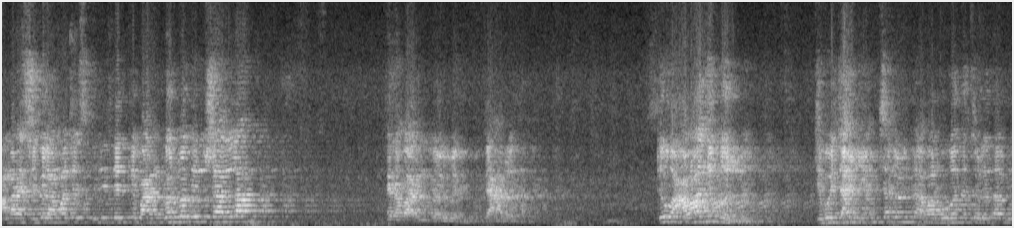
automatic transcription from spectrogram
আমরা সেগুলো আমাদের স্ত্রীদেরকে বারণ করব ইনশাআল্লাহ? এটা বারণ করবেন? আরও কেউ আওয়াজও করবে। যে বলছে, আমি ইনশাআল্লাহ আমার বউ চলে যাবে।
